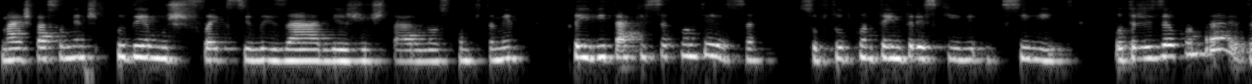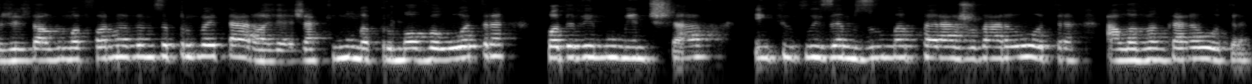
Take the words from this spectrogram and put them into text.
mais facilmente podemos flexibilizar e ajustar o nosso comportamento para evitar que isso aconteça, sobretudo quando tem interesse que se evite. Outras vezes é o contrário, outras vezes de alguma forma vamos aproveitar, olha, já que uma promove a outra, pode haver momentos-chave em que utilizamos uma para ajudar a outra, a alavancar a outra.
